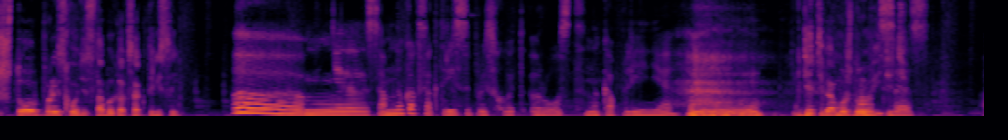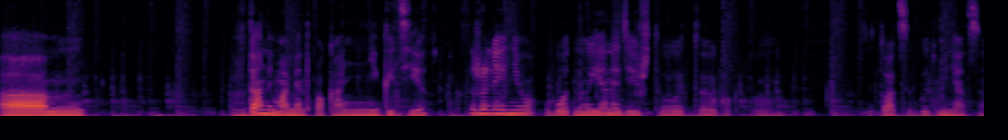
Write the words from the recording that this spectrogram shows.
что происходит с тобой как с актрисой? А, э, Со мной, как с актрисой, происходит рост, накопление, Мгм. Где тебя можно увидеть? процесс. В данный момент пока нигде, к сожалению. Вот, но я надеюсь, что это как-то ситуация будет меняться.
